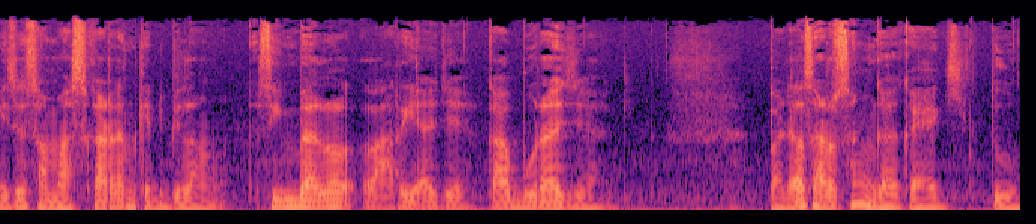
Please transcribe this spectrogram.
Itu sama Scar kan kayak dibilang Simba lo lari aja kabur aja gitu. padahal seharusnya nggak kayak gitu.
